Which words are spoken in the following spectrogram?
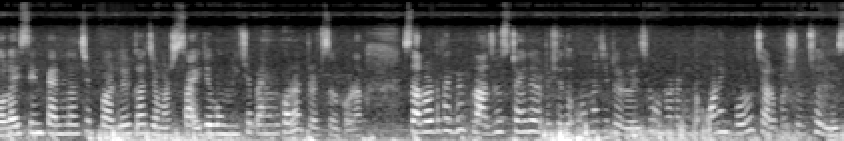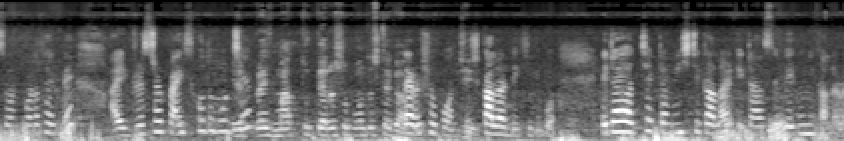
গলায় সেম প্যানেল আছে পার্লের কাজ আমার সাইড এবং নিচে প্যানেল করা টার্সেল করা। সালোয়ারটা থাকবে প্লাজো স্টাইলে ওটার সাথে অন্য যেটা রয়েছে ওনাটা কিন্তু অনেক বড় চারপাশে হচ্ছে লেস ওয়ান করা থাকবে। আর এই ড্রেসটার প্রাইস কত পড়ছে? প্রাইস মাত্র 1350 টাকা। তেরোশো পঞ্চাশ কালার কালার দেখিয়ে দিব এটা হচ্ছে একটা মিষ্টি কালার এটা আছে বেগুনি কালার।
